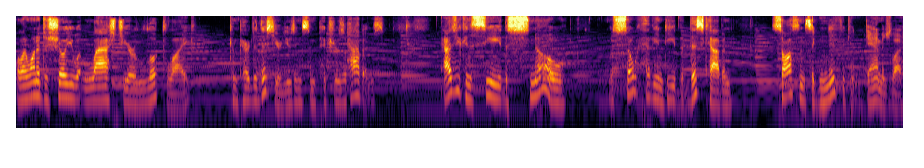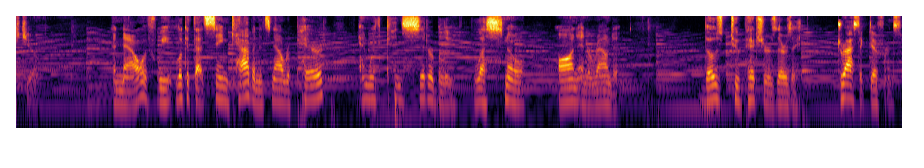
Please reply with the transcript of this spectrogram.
Well, I wanted to show you what last year looked like compared to this year using some pictures of cabins. As you can see, the snow was so heavy and deep that this cabin saw some significant damage last year. And now, if we look at that same cabin, it's now repaired and with considerably less snow on and around it. Those two pictures, there's a drastic difference.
